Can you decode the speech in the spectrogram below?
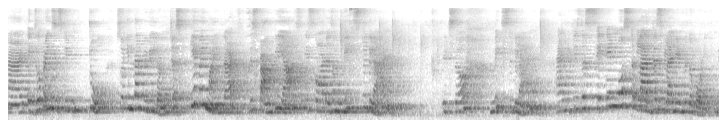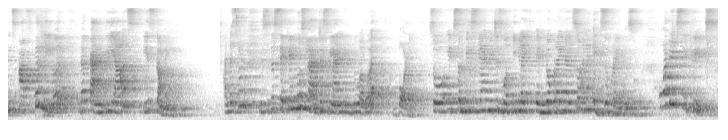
and exocrine system too. So in that we will learn. Just keep in mind that this pancreas is called as a mixed gland. It's a mixed gland and it is the second most largest gland into the body. Means after liver, the pancreas is coming. Understood? This is the second most largest gland into our body. So it's a mixed gland which is working like endocrine also and exocrine also. What it secretes?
